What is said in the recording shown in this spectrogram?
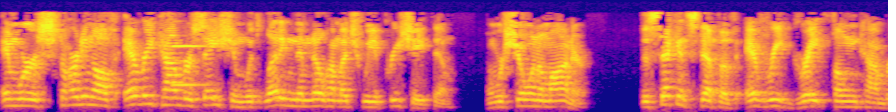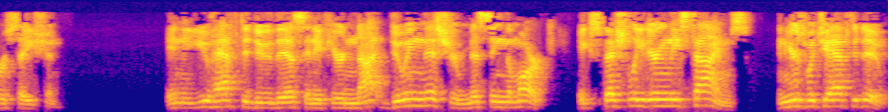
and we're starting off every conversation with letting them know how much we appreciate them and we're showing them honor. The second step of every great phone conversation. And you have to do this. And if you're not doing this, you're missing the mark, especially during these times. And here's what you have to do.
